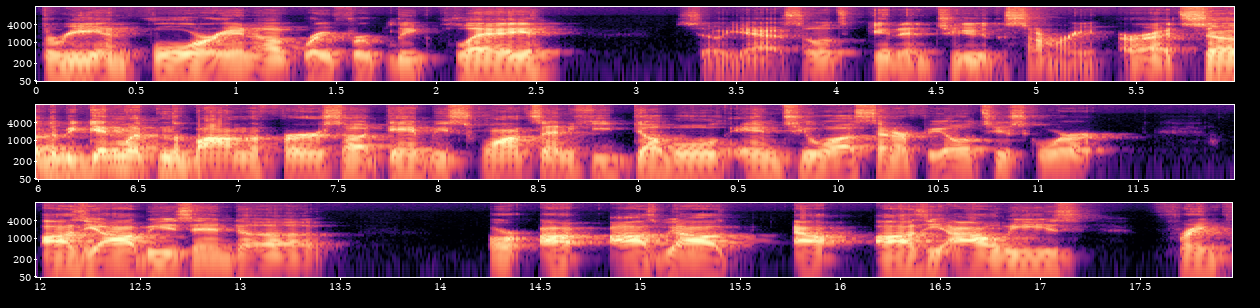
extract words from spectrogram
three and four in a Grapefruit League play. So yeah, so let's get into the summary. All right, so to begin with, in the bottom of the first, uh, Dansby Swanson he doubled into uh, center field to score Ozzy Albies and uh, or uh, Ozzy Ozzy Albies, Frank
